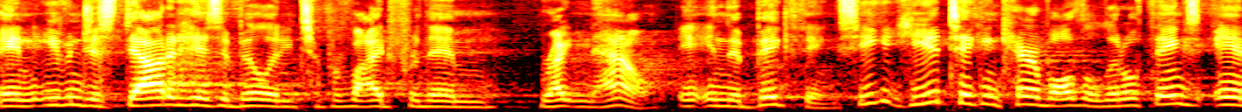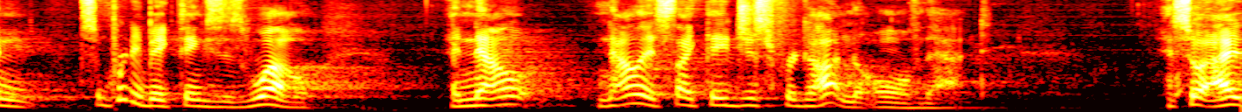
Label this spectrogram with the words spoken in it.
and even just doubted his ability to provide for them right now in the big things. He, he had taken care of all the little things and some pretty big things as well. And now, now it's like they've just forgotten all of that. And so, as,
